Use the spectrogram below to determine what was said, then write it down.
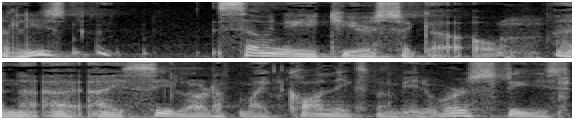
at least seven, eight years ago, and I, I, see a lot of my colleagues from universities.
